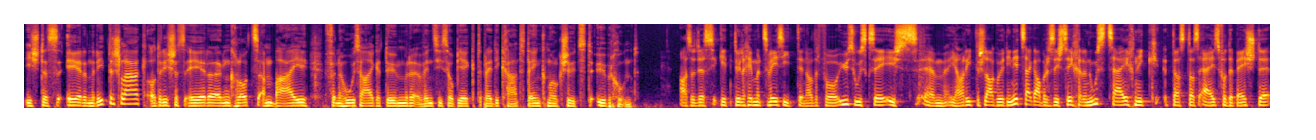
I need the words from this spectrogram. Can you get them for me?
Ist das eher ein Ritterschlag oder ist das eher ein Klotz am Bein für einen Hauseigentümer, wenn sein Objekt Prädikat denkmalgeschützt überkommt? Also das gibt natürlich immer zwei Seiten. Oder? Von uns aus gesehen ist es, ähm, ja, Ritterschlag würde ich nicht sagen, aber es ist sicher eine Auszeichnung, dass das eines der besten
